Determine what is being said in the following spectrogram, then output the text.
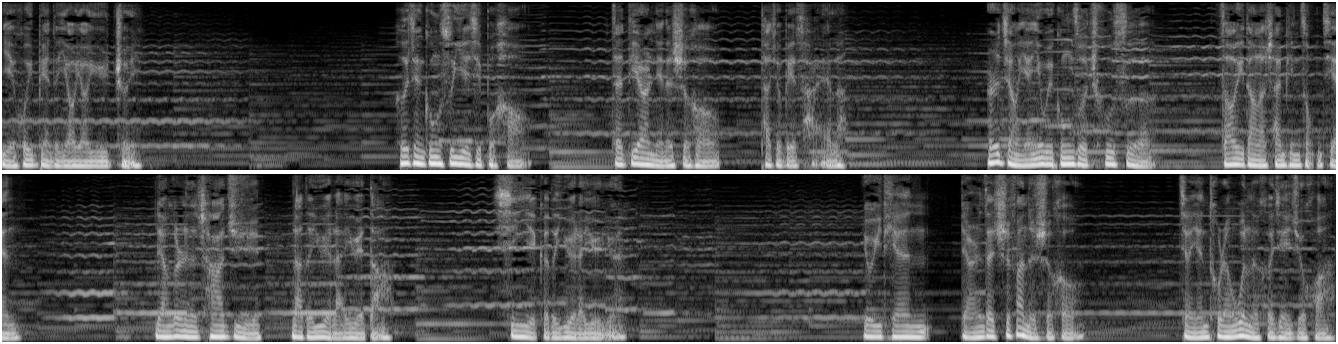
也会变得摇摇欲坠。何健公司业绩不好，在第二年的时候他就被裁了。而蒋岩因为工作出色，早已当了产品总监。两个人的差距拉得越来越大，心也隔得越来越远。有一天，两人在吃饭的时候，蒋岩突然问了何健一句话：“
